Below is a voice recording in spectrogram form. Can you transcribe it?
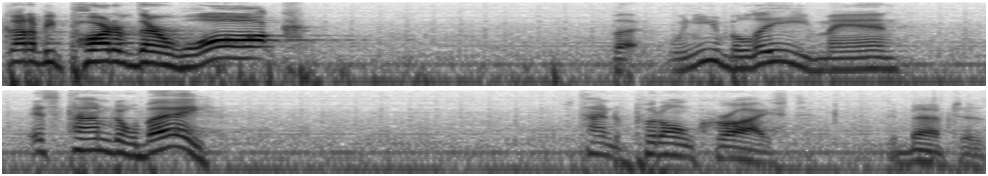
got to be part of their walk. But when you believe, man, it's time to obey. It's time to put on Christ at baptism.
